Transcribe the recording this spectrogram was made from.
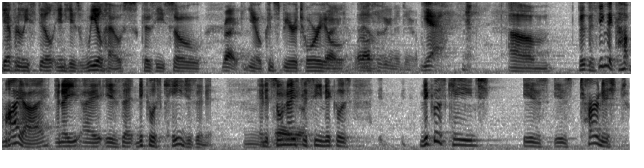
definitely still in his wheelhouse because he's so, Right. you know, conspiratorial. Right. What um, else is he going to do? Yeah. Um, the, the thing that caught my eye and I, I is that Nicolas Cage is in it, and it's so Oh, nice yeah. to see Nicolas. Nicolas Cage is is tarnished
